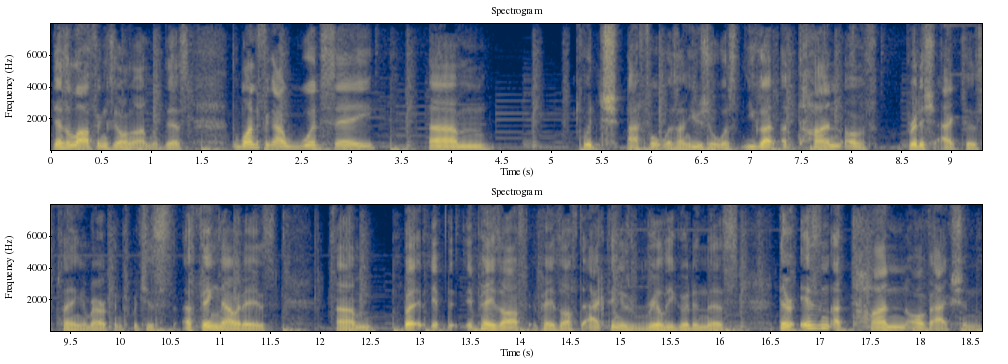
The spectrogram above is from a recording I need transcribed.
there's a lot of things going on with this. The one thing i would say um, which i thought was unusual was you got a ton of British actors playing Americans, which is a thing nowadays. Um, but it, it pays off. It pays off. The acting is really good in this. There isn't a ton of action.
